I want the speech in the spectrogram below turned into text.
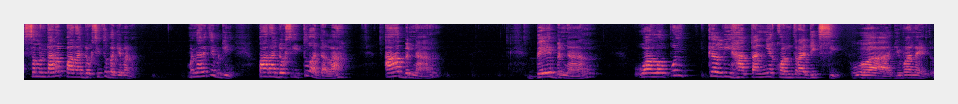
Sementara paradoks itu bagaimana? Menariknya begini. Paradoks itu adalah A benar, B benar, walaupun kelihatannya kontradiksi. Wah, gimana itu?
